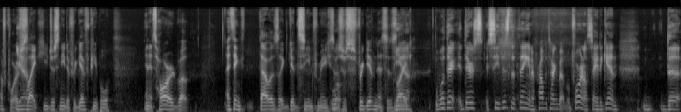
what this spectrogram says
of course Yeah. like you just need to forgive people and it's hard but i think that was a good scene for me because Well, it's just forgiveness is like Well, there, there's see, this is the thing, and I've probably talked about it before, and I'll say it again. The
